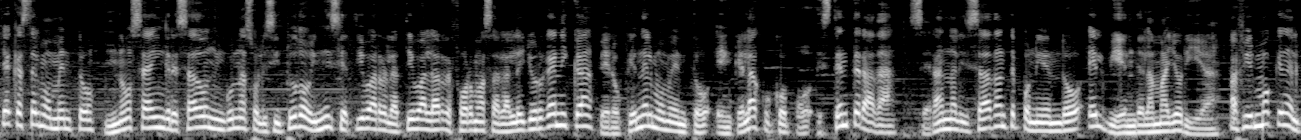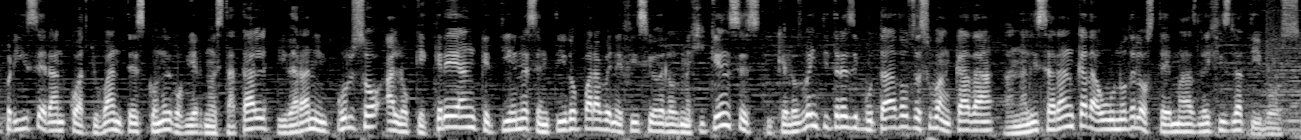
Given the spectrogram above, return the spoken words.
ya que hasta el momento no se ha ingresado ninguna solicitud o iniciativa relativa a las reformas a la ley orgánica, pero que en el momento en que la Jucopo esté enterada, será analizada anteponiendo el bien de la mayoría. Afirmó que en el PRI serán coadyuvantes con el gobierno estatal y darán impulso a lo que crean que tiene sentido para beneficio de los mexiquenses y que los 23 diputados de su bancada analizarán cada uno de los temas legislativos.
